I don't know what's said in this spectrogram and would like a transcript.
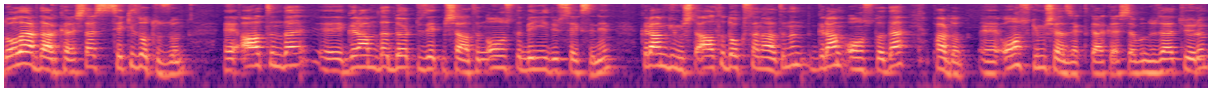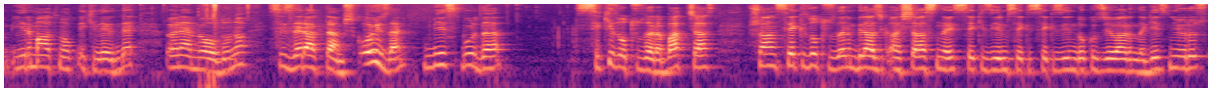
dolar da arkadaşlar 8.30'un e, altında e, gramda 476'nın, onsda 1780'in, gram gümüşte 6.96'nın, gram onsda da pardon e, ons gümüş yazacaktık arkadaşlar bunu düzeltiyorum. 26.2'lerinde önemli olduğunu sizlere aktarmıştık. O yüzden biz burada 8.30'lara bakacağız. Şu an 8.30'ların birazcık aşağısındayız. 8.28, 8.29 civarında geziniyoruz.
